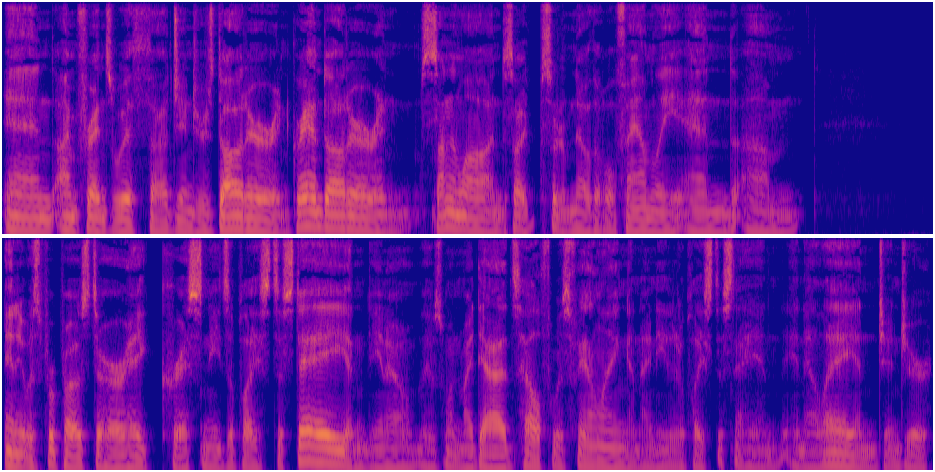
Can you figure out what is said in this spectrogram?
And I'm friends with uh, Ginger's daughter and granddaughter and son in law. And so I sort of know the whole family. And, um, and it was proposed to her, hey, Chris needs a place to stay. And, you know, it was when my dad's health was failing and I needed a place to stay in, in LA. And Ginger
